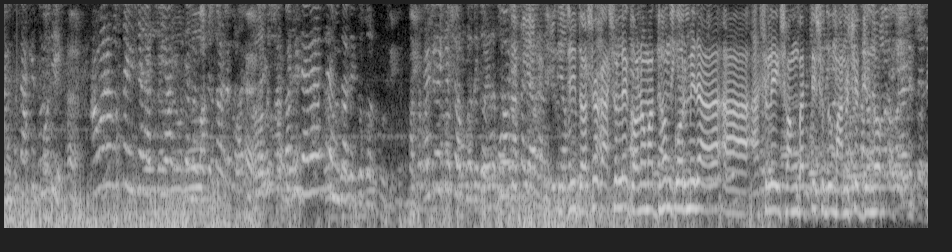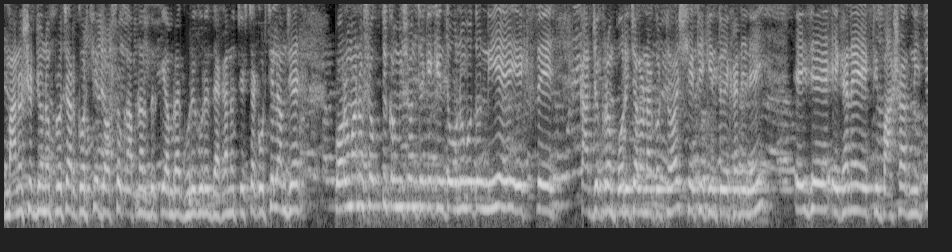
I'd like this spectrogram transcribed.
আমি তো তাকে ধরছি আমার অবস্থা ইনশাআল্লাহ। বাকি যারা আছে আমি তাদেরকে ধরবো জি দর্শক আসলে গণমাধ্যম কর্মীরা আসলে এই সংবাদটি শুধু মানুষের জন্য মানুষের জন্য প্রচার করছি। দর্শক আপনাদেরকে আমরা ঘুরে ঘুরে দেখানোর চেষ্টা করছিলাম যে পরমাণু শক্তি কমিশন থেকে কিন্তু অনুমোদন নিয়ে এক্স রে কার্যক্রম পরিচালনা করতে হয়, সেটি কিন্তু এখানে নেই। এই যে এখানে একটি বাসার নিচে,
